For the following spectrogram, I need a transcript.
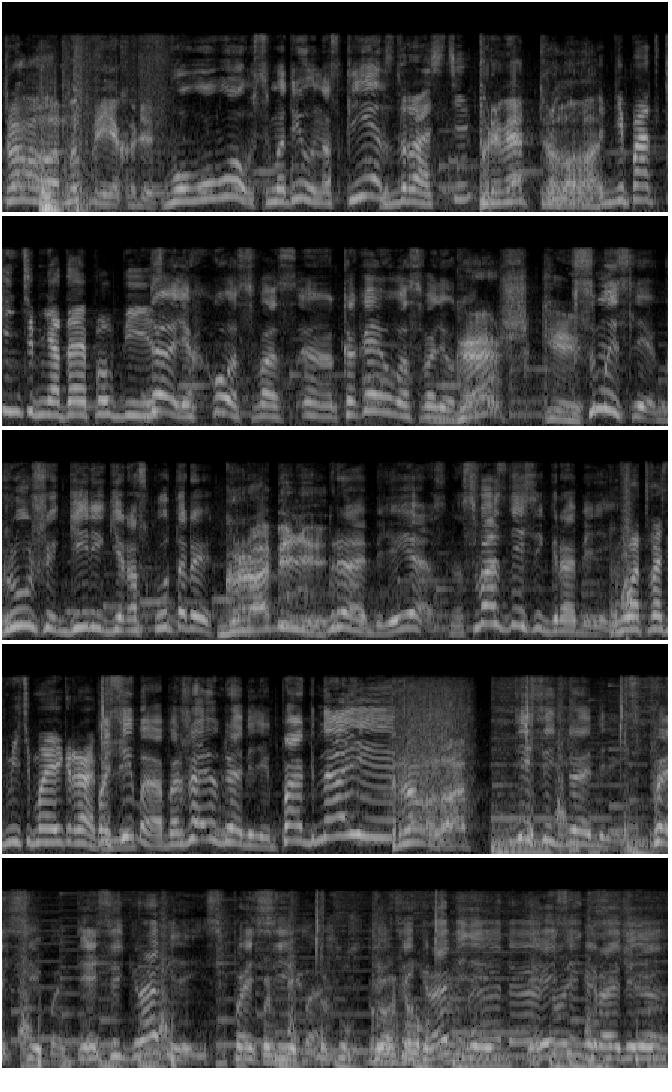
Тра-ла-ла, мы приехали. Воу-воу-воу, смотри, у нас клиент. Здрасте. Привет, тра-ла-ла. Не подкиньте мне до Applebee's. Да, легко, с вас. э, какая у вас валюта? Гэшки. В смысле, груши, гири, гироскутеры? Грабили. Грабели, ясно. С вас 10 грабелей. Вот, возьмите мои грабели. Спасибо, обожаю грабели. Погнали! Тра-ла-ла. 10 грабелей, спасибо. 10 грабелей, спасибо. Победил, 10 устроил. грабелей, 10 грабелей.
